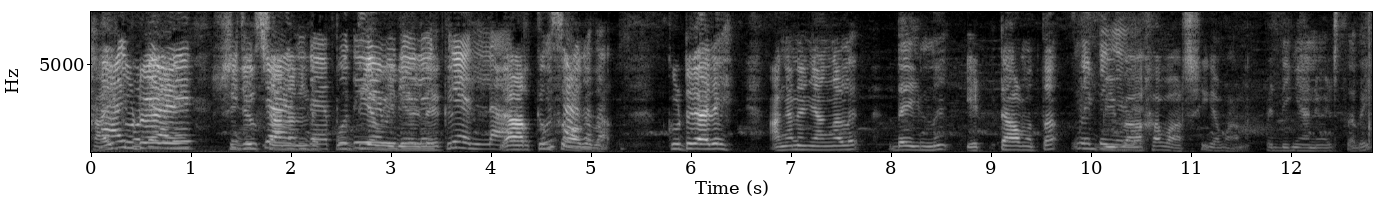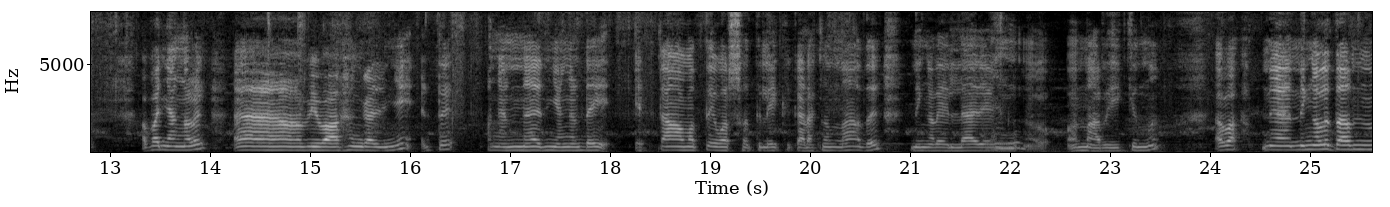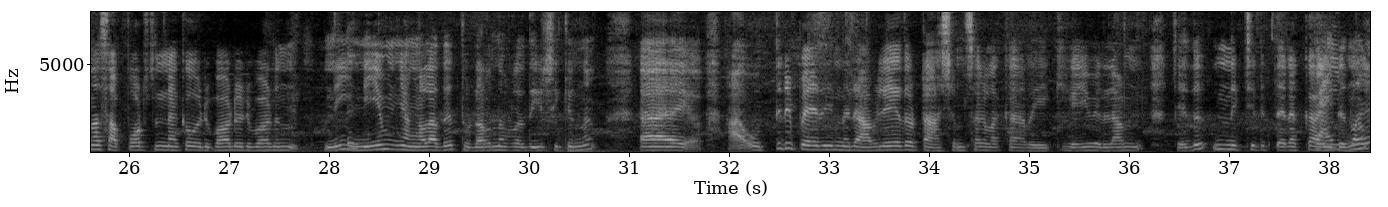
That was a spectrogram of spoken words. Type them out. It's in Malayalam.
ഹായ് കൂട്ടുകാരെ ഷിജു ചാനലിന്റെ പുതിയ വീഡിയോയിലേക്ക് എല്ലാവർക്കും സ്വാഗതം. കൂട്ടുകാരെ അങ്ങനെ ഞങ്ങൾ ഇന്ന് എട്ടാമത്തെ വിവാഹ വാർഷികമാണ് വെഡിങ് ആനിവേഴ്സറി അപ്പം ഞങ്ങൾ വിവാഹം കഴിഞ്ഞിട്ട് അങ്ങനെ ഞങ്ങളുടെ എട്ടാമത്തെ വർഷത്തിലേക്ക് കടക്കുന്ന അത് നിങ്ങളെല്ലാവരെയും ഒന്ന് അറിയിക്കുന്നു അപ്പോൾ നിങ്ങൾ തന്ന സപ്പോർട്ടിനൊക്കെ ഒരുപാട് ഒരുപാട് നന്ദി. ഇനിയും ഞങ്ങളത് തുടർന്ന് പ്രതീക്ഷിക്കുന്നു. ഒത്തിരി പേര് ഇന്ന് രാവിലെ തൊട്ട് ആശംസകളൊക്കെ അറിയിക്കുകയും എല്ലാം ചെയ്ത്. ഇന്ന് ഇച്ചിരി തിരക്കായിരുന്നു.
